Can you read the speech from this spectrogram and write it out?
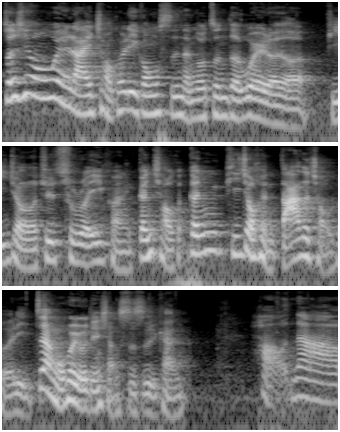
真希望未来巧克力公司能够真的为了啤酒去出了一款跟巧克跟啤酒很搭的巧克力，这样我会有点想试试看。好，那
